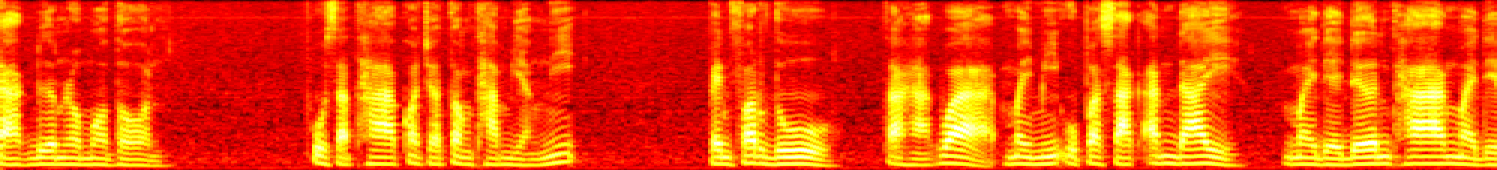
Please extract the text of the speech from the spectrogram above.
จากเดือนรอมฎอน ผู้ศรัทธาก็จะต้องทำอย่างนี้ เป็นฟารดู ถ้าหากว่าไม่มีอุปสรรคอันใด ไม่ได้เดินทาง ไม่ได้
